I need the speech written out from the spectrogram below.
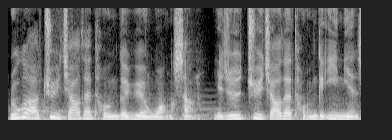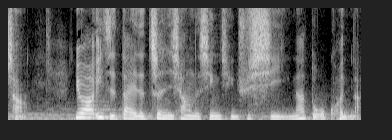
如果要聚焦在同一个愿望上，也就是聚焦在同一个意念上，又要一直带着正向的心情去吸引，那多困难！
